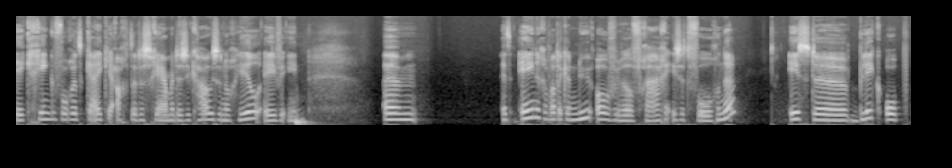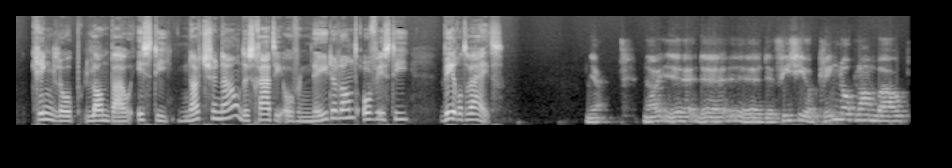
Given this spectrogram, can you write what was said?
ik ging voor het kijkje achter de schermen. Dus ik hou ze nog heel even in. Um, het enige wat ik er nu over wil vragen is het volgende is de blik op kringlooplandbouw, is die nationaal? Dus gaat die over Nederland of is die wereldwijd? Ja, nou, eh, de, eh, de visie op kringlooplandbouw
